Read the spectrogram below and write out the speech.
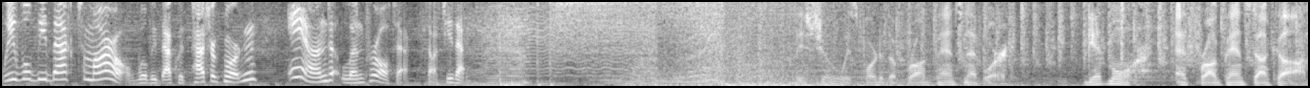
We will be back tomorrow. We'll be back with Patrick Norton and Len Peralta. Talk to you then. This show is part of the Frog Pants Network. Get more at frogpants.com.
